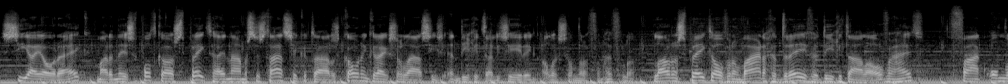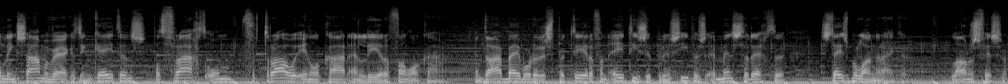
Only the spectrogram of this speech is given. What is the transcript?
CIO Rijk. Maar in deze podcast spreekt hij namens de staatssecretaris Koninkrijksrelaties en Digitalisering Alexandra van Huffelen. Laurens spreekt over een waardig gedreven digitale overheid. Vaak onderling samenwerkend in ketens. Wat vraagt om vertrouwen in elkaar en leren van elkaar. En daarbij wordt het respecteren van ethische principes en mensenrechten steeds belangrijker. Laurens Visser.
